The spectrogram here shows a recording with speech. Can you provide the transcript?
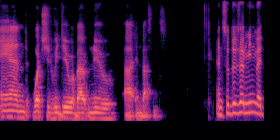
and what should we do about new uh, investments. And so does that mean that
